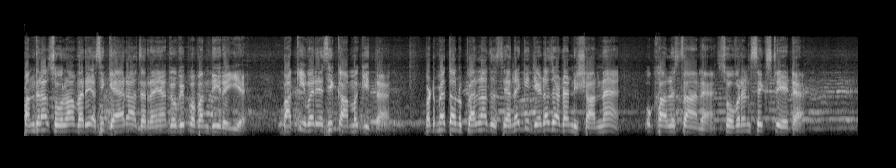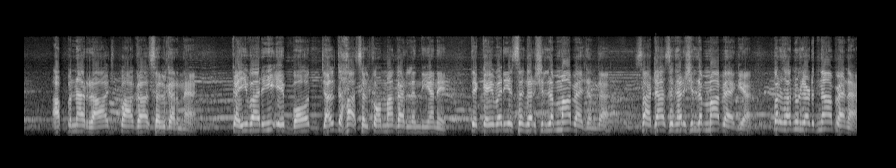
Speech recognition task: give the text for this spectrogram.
15 16 ਵਰੇ ਅਸੀਂ ਗੈਰ ਹਾਜ਼ਰ ਰਹੇ ਹਾਂ ਕਿਉਂਕਿ ਪਾਬੰਦੀ ਰਹੀ ਹੈ। ਬਾਕੀ ਵਰੇ ਅਸੀਂ ਕੰਮ ਕੀਤਾ ਬਟ ਮੈਂ ਤੁਹਾਨੂੰ ਪਹਿਲਾਂ ਦੱਸਿਆ ਨਾ ਕਿ ਜਿਹੜਾ ਸਾਡਾ ਨਿਸ਼ਾਨਾ ਹੈ, ਉਹ ਖਾਲਿਸਤਾਨ ਹੈ ਸੋਵਰਨ ਸਿਕਸ ਸਟੇਟ ਹੈ। ਆਪਣਾ ਰਾਜ ਪਾਗ ਹਾਸਲ ਕਰਨਾ ਹੈ। ਕਈ ਵਾਰੀ ਇਹ ਬਹੁਤ ਜਲਦ ਹਾਸਲ ਕੌਮਾਂ ਕਰ ਲੈਂਦੀਆਂ ਨੇ। ਤੇ ਕਈ ਵਾਰੀ ਇਹ ਸੰਘਰਸ਼ ਲੰਮਾ ਪੈ ਜਾਂਦਾ ਸਾਡਾ ਸੰਘਰਸ਼ ਲੰਮਾ ਪੈ ਗਿਆ, ਪਰ ਸਾਨੂੰ ਲੜਨਾ ਪੈਣਾ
